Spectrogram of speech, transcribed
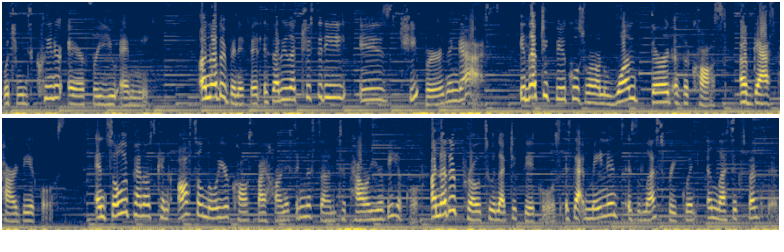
which means cleaner air for you and me. Another benefit is that electricity is cheaper than gas. Electric vehicles run on one third of the cost of gas powered vehicles. And solar panels can also lower your cost by harnessing the sun to power your vehicle. Another pro to electric vehicles is that maintenance is less frequent and less expensive.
